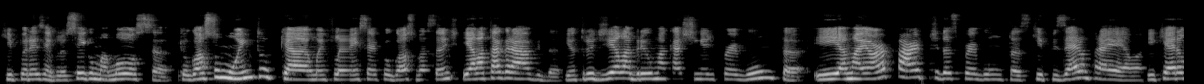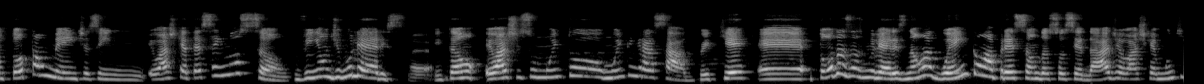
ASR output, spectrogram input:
que, por exemplo, eu sigo uma moça que eu gosto muito, que é uma influencer que eu gosto bastante, e ela tá grávida. E outro dia ela abriu uma caixinha de pergunta e a maior parte das perguntas que fizeram para ela e que eram totalmente assim, eu acho que até sem noção, vinham de mulheres. É. Então, eu acho isso muito, muito engraçado, porque é, todas as mulheres não aguentam a pressão da sociedade. Eu acho que é muito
